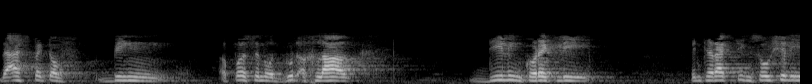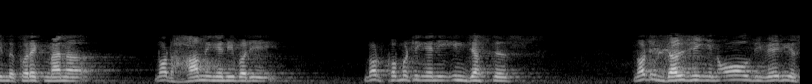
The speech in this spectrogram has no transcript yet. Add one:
the aspect of being a person with good akhlaq, dealing correctly, interacting socially in the correct manner, not harming anybody, not committing any injustice, not indulging in all the various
